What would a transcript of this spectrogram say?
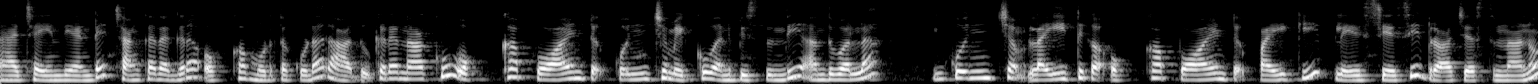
మ్యాచ్ అయింది అంటే చంక దగ్గర ఒక్క ముడత కూడా రాదు. ఇక్కడ నాకు ఒక్క పాయింట్ కొంచెం ఎక్కువ అనిపిస్తుంది. అందువల్ల ఇంకొంచెం లైట్గా ఒక్క పాయింట్ పైకి ప్లేస్ చేసి డ్రా చేస్తున్నాను.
